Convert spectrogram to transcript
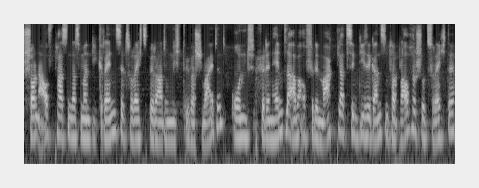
schon aufpassen, dass man die Grenze zur Rechtsberatung nicht überschreitet. Und für den Händler, aber auch für den Marktplatz sind diese ganzen Verbraucherschutzrechte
